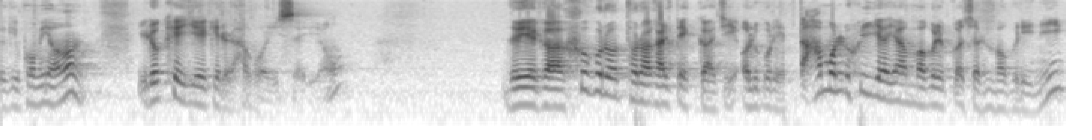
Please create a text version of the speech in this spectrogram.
여기 보면 이렇게 얘기를 하고 있어요. 너희가 흙으로 돌아갈 때까지 얼굴에 땀을 흘려야 먹을 것을 먹으리니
